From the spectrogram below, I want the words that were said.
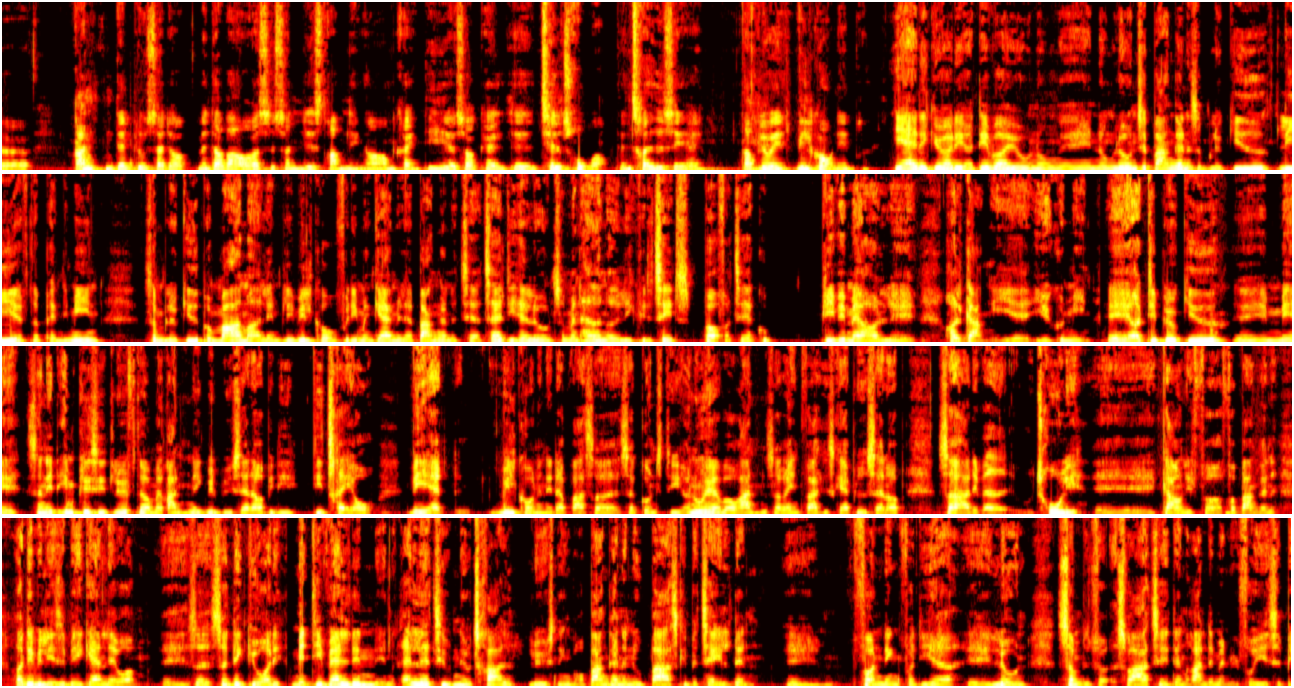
renten den blev sat op, men der var også sådan lidt stramninger omkring de her såkaldte tiltroer, den tredje serie. Der blev vilkårene ændret. Ja, det gjorde det, og det var jo nogle, øh, nogle lån til bankerne, som blev givet lige efter pandemien, som blev givet på meget, meget lempelige vilkår, fordi man gerne ville have bankerne til at tage de her lån, så man havde noget likviditetsbuffer til at kunne blive ved med at holde, øh, holde gang i, øh, i økonomien. Øh, og de blev givet øh, med sådan et implicit løfte om, at renten ikke ville blive sat op i de, de tre år, ved at vilkårene netop var så, så gunstige. Og nu her, hvor renten så rent faktisk er blevet sat op, så har det været utrolig øh, gavnligt for, for bankerne. Og det vil ECB gerne lave om. Øh, så, så det gjorde de. Men de valgte en, en relativt neutral løsning, hvor bankerne nu bare skal betale den øh, funding for de her øh, lån, som svarer til den rente, man vil få i ECB.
